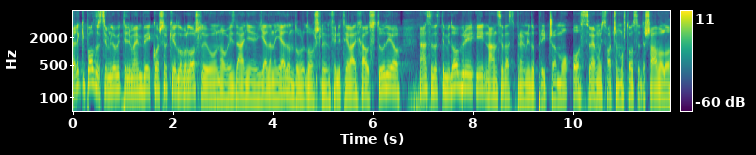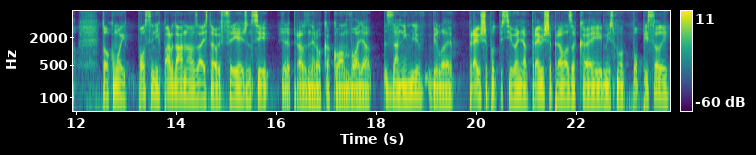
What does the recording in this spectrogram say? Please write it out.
Veliki pozdrav svim ljubiteljima NBA košarke, dobrodošli u novo izdanje 1 na 1, dobrodošli u Infinity Lighthouse Studio. Nadam se da ste mi dobri i nadam se da ste spremni da pričamo o svemu i svačemu što se dešavalo tokom ovih poslednjih par dana, zaista je ovaj free agency ili prelazni rok kako vam volja zanimljiv, bilo je previše potpisivanja, previše prelazaka i mi smo popisali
